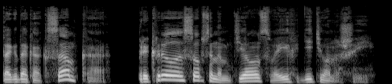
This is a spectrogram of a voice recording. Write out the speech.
тогда как самка прикрыла собственным телом своих детенышей.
